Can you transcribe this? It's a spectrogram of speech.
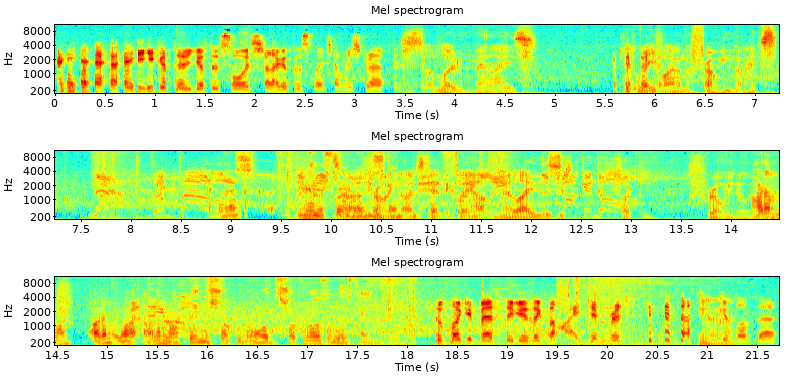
you got the you got the sword strat. I got the sledgehammer strat. Just a load of melees. Get Levi on the throwing knives. Now, the Huh? boundless. You know the throwing Uh, knives throwing knives technically aren't melee, they're just fucking throwing all I don't knife. like. I don't like. I don't like being the shotgun all. The shotgun all is the worst team. The fucking best thing is like the height difference. Yeah, I I know. love that.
